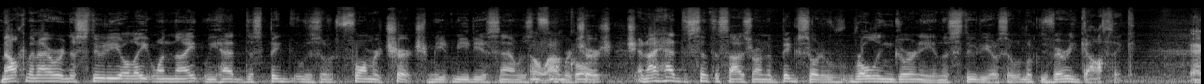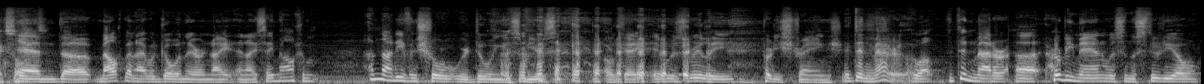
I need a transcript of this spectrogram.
Malcolm and I were in the studio late one night. We had this big, it was a former church. Media Sound was a Oh, wow, former cool. church. And I had the synthesizer on a big sort of rolling gurney in the studio, so it looked very gothic. Excellent. And uh, Malcolm and I would go in there at night, and I say, Malcolm, I'm not even sure what we're doing is music. okay, it was really pretty strange. It didn't matter though. Well, it didn't matter. Uh, Herbie Mann was in the studio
